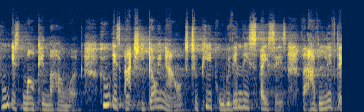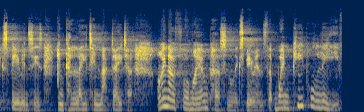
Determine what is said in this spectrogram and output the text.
Who is marking the homework? Who is actually going out to people within these spaces that have lived experiences and collating that data? I know for my own personal experience that when people leave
